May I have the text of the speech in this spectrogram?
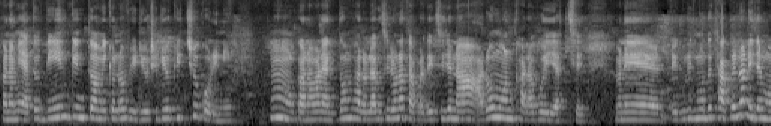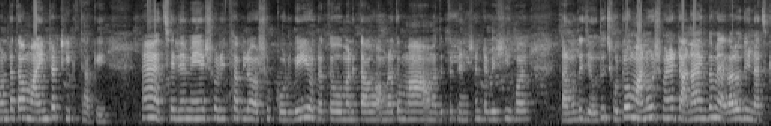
কারণ আমি এত দিন কিন্তু আমি কোনো ভিডিও টিডিও কিচ্ছু করিনি। হুম, কারণ আমার একদম ভালো লাগছিল না, তারপর দেখছি যে না, আরও মন খারাপ হয়ে যাচ্ছে। মানে এগুলির মধ্যে থাকলে না, নিজের মনটা, তাও মাইন্ডটা ঠিক থাকে। হ্যাঁ ছেলে মেয়ে শরীর থাকলে অসুখ করবেই, ওটা তো মানে তাও আমরা তো মা, আমাদের তো টেনশনটা বেশি হয়। তার মধ্যে যেহেতু ছোট মানুষ মানে টানা একদম এগারো দিন, আজকে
